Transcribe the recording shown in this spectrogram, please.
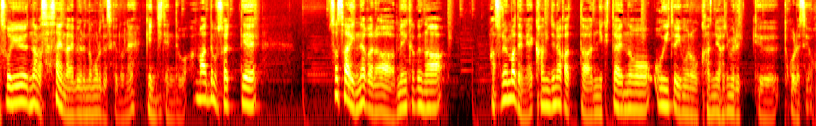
そういうなんか些細なレベルのものですけどね。現時点では。まあでもそうやって些細ながら明確な、まあ、それまでね感じなかった肉体の老いというものを感じ始めるっていうところですよ。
